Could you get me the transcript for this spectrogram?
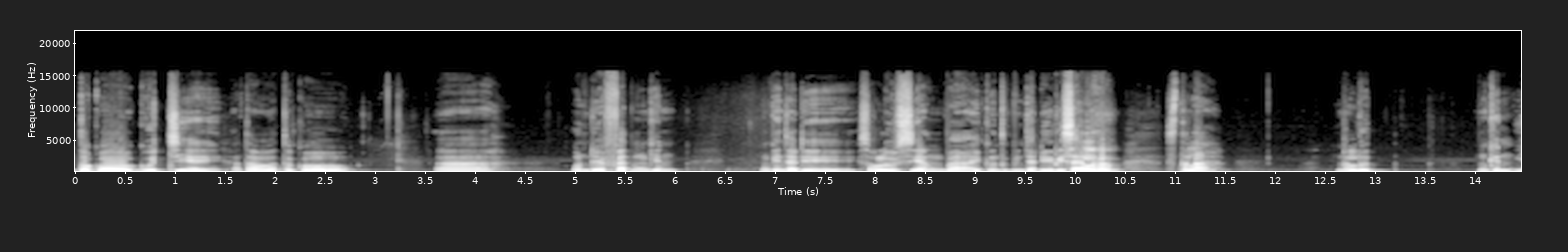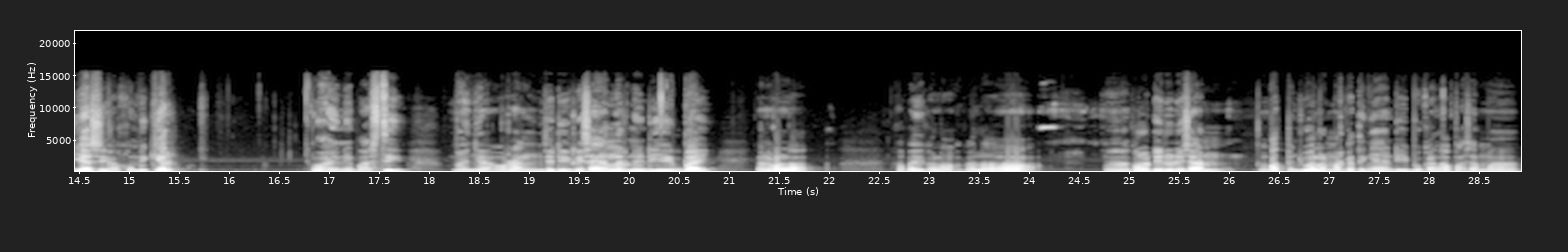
toko Gucci atau toko uh, Undevet mungkin. Mungkin jadi solusi yang baik untuk menjadi reseller setelah ngelut. Mungkin iya sih aku mikir wah ini pasti banyak orang jadi reseller nih di eBay. Kan kalau apa ya kalau kalau uh, kalau di Indonesia kan tempat penjualan marketingnya dibuka lapak sama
